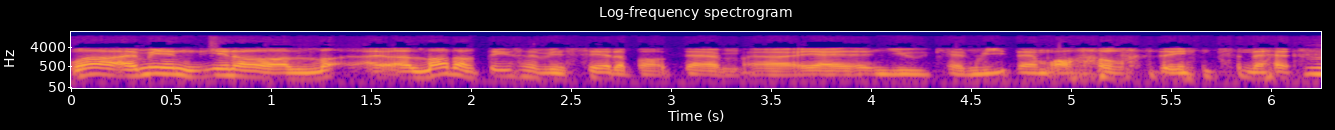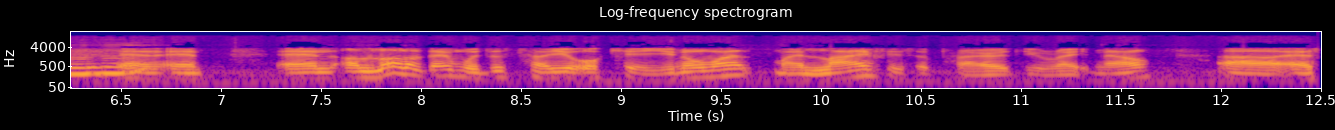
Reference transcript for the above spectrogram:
Well, I mean, you know, a, lo- a lot of things have been said about them, uh, yeah, and you can read them all over the internet, Mhm. and, and and a lot of them will just tell you, okay, you know what, my life is a priority right now. Uh, as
